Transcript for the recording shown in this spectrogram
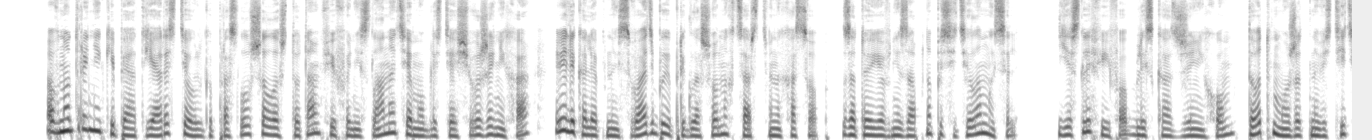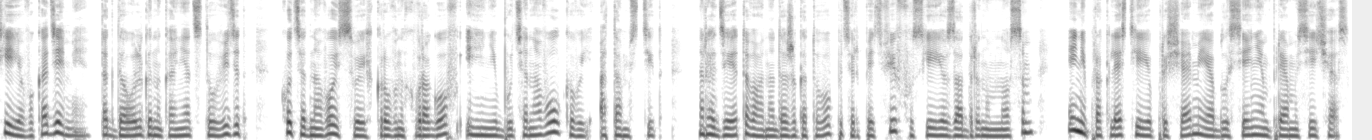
А внутренне кипя от ярости, Ольга прослушала, что там Фифа несла на тему блестящего жениха, великолепной свадьбы и приглашенных царственных особ. Зато ее внезапно посетила мысль. Если Фифа близка с женихом, тот может навестить ее в академии. Тогда Ольга наконец-то увидит хоть одного из своих кровных врагов, и не будь она Волковой, отомстит. Ради этого она даже готова потерпеть Фифу с ее задранным носом и не проклясть ее прыщами и облысением прямо сейчас.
